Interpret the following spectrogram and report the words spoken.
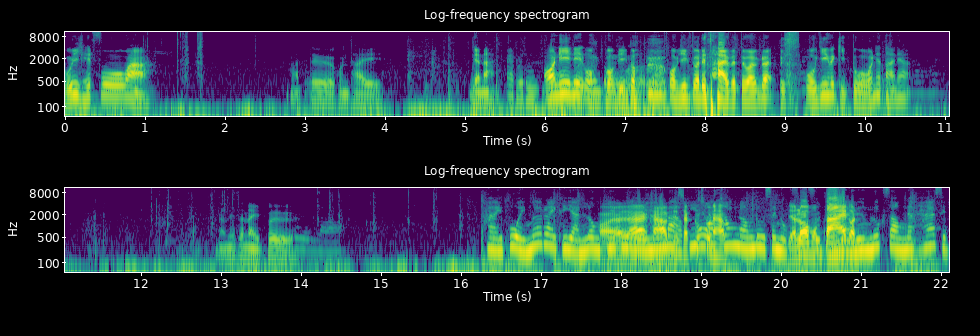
อุ้ยเฮดโฟว่ะมาสเตอร์คนไทย เดี๋ยวนะ อ๋อนี่นี่ผมผมยิงตัว ผมยิงตัวได้ตายไปตัวหนึ่งด้วย โอ้ยิงไปกี่ตัววะเนี่ยตายเนี่ยอันนี้สไนเปอร์หายป่วยเมื่อไรขยันลงคลิปอ๋อเลได้ยคน้รัอบงเดี๋บ่ายววสักพี่ครู่ชอบนะครับช่องน้องดูสนุกเดี๋ยวรอผมสุๆตายก่อนอย่าลืมลูกซองนะห้าสิบ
